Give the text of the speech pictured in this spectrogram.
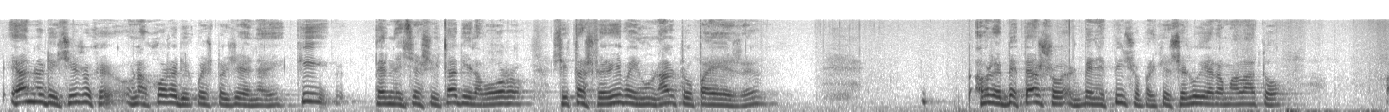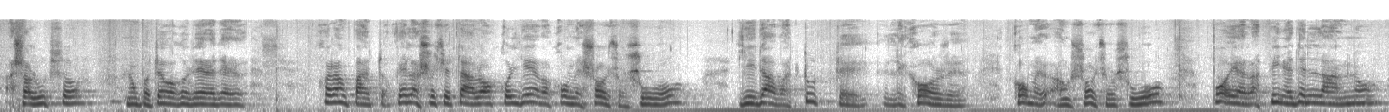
e hanno deciso che una cosa di questo genere, chi per necessità di lavoro si trasferiva in un altro paese, avrebbe perso il beneficio perché se lui era malato a Saluzzo non poteva godere del... Cosa hanno fatto? Che la società lo accoglieva come socio suo, gli dava tutte le cose come a un socio suo, poi alla fine dell'anno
